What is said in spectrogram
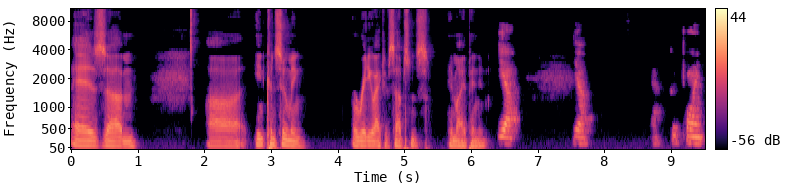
as um, uh, in consuming a radioactive substance, in my opinion. Yeah. Yeah. Yeah. Good point.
